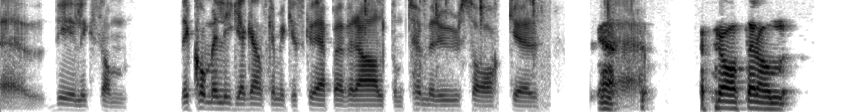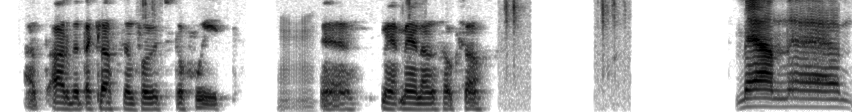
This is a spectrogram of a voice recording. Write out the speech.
eh, det är liksom, det kommer ligga ganska mycket skräp överallt, de tömmer ur saker. Ja. Eh, Jag pratar om att arbetarklassen får utstå skit Mm. eh, med, medans också. Men eh,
